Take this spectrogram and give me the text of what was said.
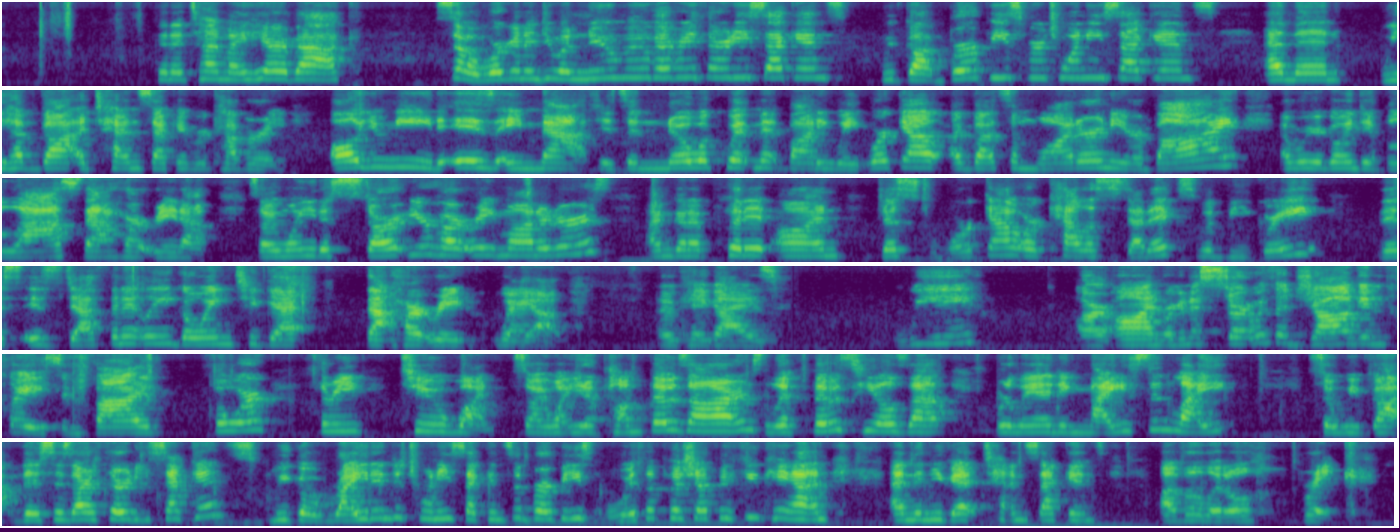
Gonna tie my hair back. So we're gonna do a new move every 30 seconds. We've got burpees for 20 seconds, and then we have got a 10 second recovery. All you need is a mat. It's a no equipment body weight workout. I've got some water nearby, and we're going to blast that heart rate up. So I want you to start your heart rate monitors. I'm gonna put it on just workout or calisthenics would be great. This is definitely going to get that heart rate way up. Okay, guys, we are on. We're going to start with a jog in place in five, four, three, two, one. So I want you to pump those arms, lift those heels up. We're landing nice and light. So we've got this is our 30 seconds. We go right into 20 seconds of burpees with a push up if you can. And then you get 10 seconds of a little break.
